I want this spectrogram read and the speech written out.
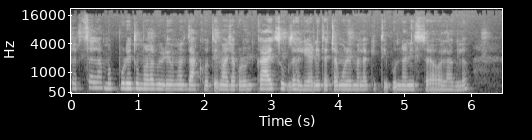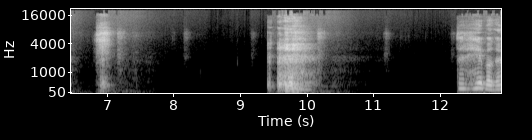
तर चला मग पुढे तुम्हाला व्हिडिओमध्ये दाखवते माझ्याकडून काय चूक झाली आणि त्याच्यामुळे मला किती पुन्हा निस्तरावं लागलं. तर हे बघा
